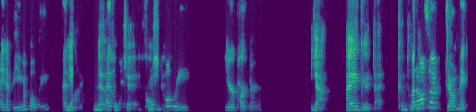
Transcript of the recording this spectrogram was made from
and a being a bully. And yeah. like, no, for sure. For sure. bully your partner yeah, I agree with that completely. But also, don't make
